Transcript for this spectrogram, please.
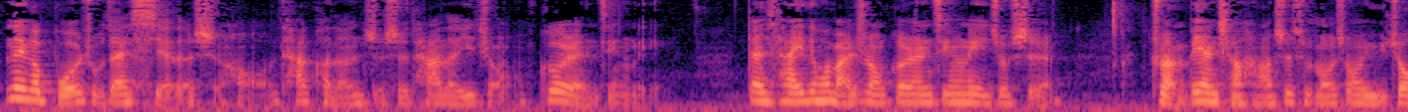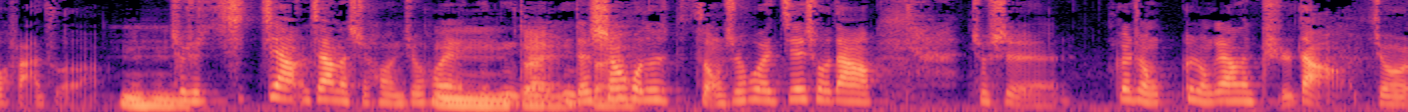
那个博主在写的时候，他可能只是他的一种个人经历，但是他一定会把这种个人经历就是转变成好像是什么某种宇宙法则。嗯哼，就是这样这样的时候，你就会、嗯你你的你的生活就总是会接受到，就是各种各种各样的指导，就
